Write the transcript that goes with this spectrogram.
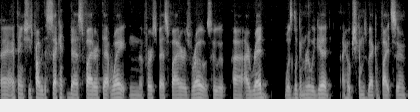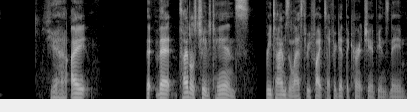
I, I think she's probably the second best fighter at that weight, and the first best fighter is Rose, who uh, I read was looking really good. I hope she comes back and fights soon. Yeah, I that that title's changed hands three times in the last three fights. I forget the current champion's name.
